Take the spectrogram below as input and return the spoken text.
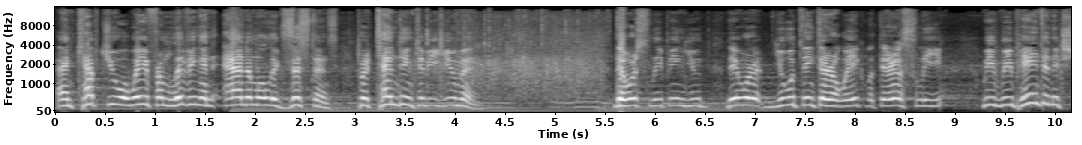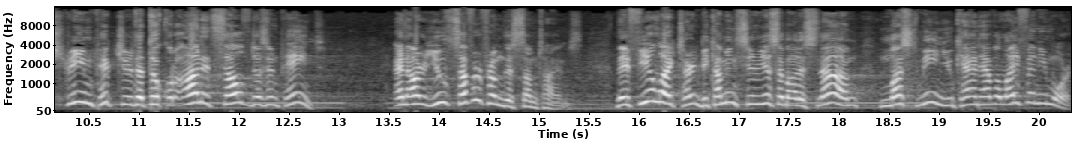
and kept you away from living an animal existence, pretending to be human. They were sleeping, you, they were, you would think they're awake, but they're asleep. We, we paint an extreme picture that the Quran itself doesn't paint. And our youth suffer from this sometimes. They feel like turn, becoming serious about Islam must mean you can't have a life anymore.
